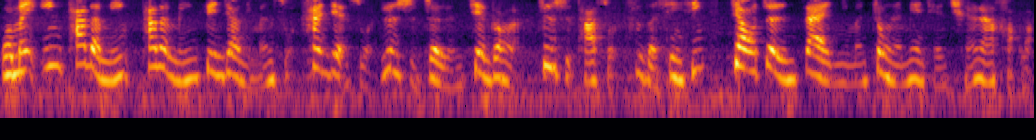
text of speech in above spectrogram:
我们因他的名，他的名便叫你们所看见、所认识这人见状了，正是他所赐的信心，叫这人在你们众人面前全然好了。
